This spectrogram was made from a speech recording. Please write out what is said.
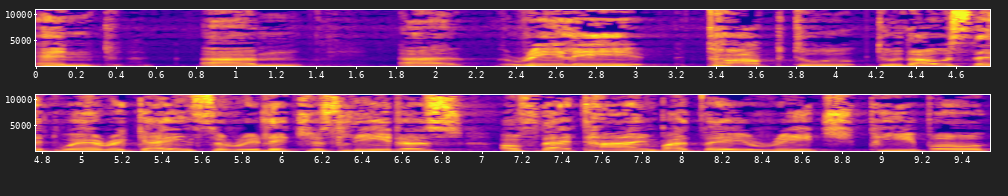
and um, uh, really talked to, to those that were against the religious leaders of that time, but they reached people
